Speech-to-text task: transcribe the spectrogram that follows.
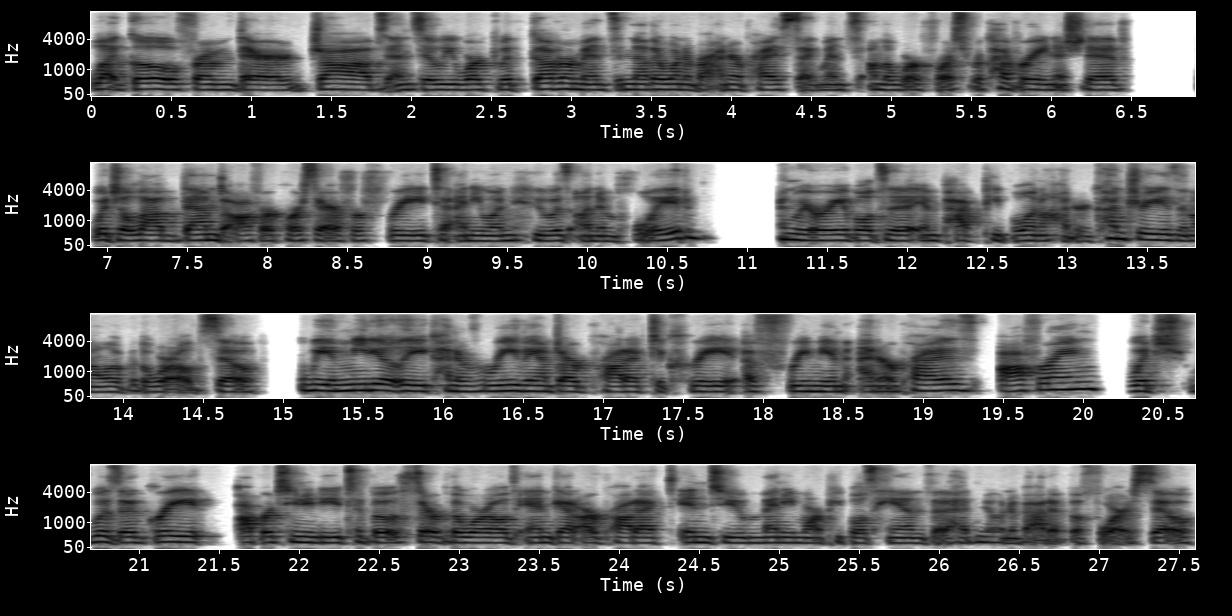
let go from their jobs. And so we worked with governments, another one of our enterprise segments on the workforce recovery initiative, which allowed them to offer Coursera for free to anyone who was unemployed. And we were able to impact people in 100 countries and all over the world. So we immediately kind of revamped our product to create a freemium enterprise offering, which was a great opportunity to both serve the world and get our product into many more people's hands that had known about it before. So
